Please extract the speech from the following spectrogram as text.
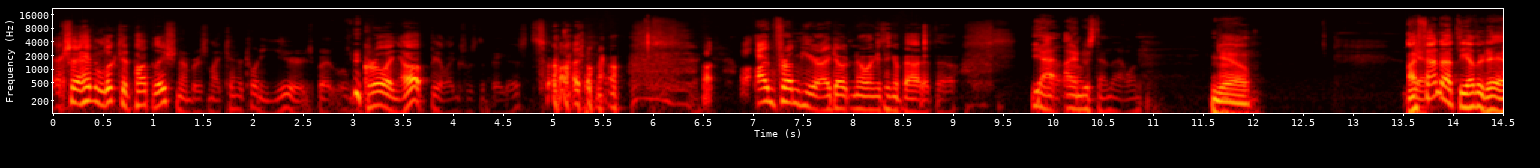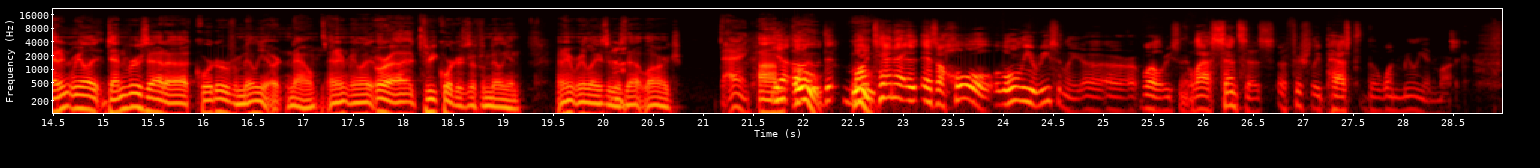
actually, I haven't looked at population numbers in like ten or twenty years. But growing up, Billings was the biggest, so I don't know. I- I'm from here. I don't know anything about it though. yeah, I understand that one. yeah. I yeah. found out the other day. I didn't realize Denver's at a quarter of a million or now. I didn't realize, or uh, three quarters of a million. I didn't realize it was that large. Dang. Um, yeah, uh, ooh, the. Montana a- as a whole only recently, uh, uh, well, recently, last census officially passed the one million mark.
